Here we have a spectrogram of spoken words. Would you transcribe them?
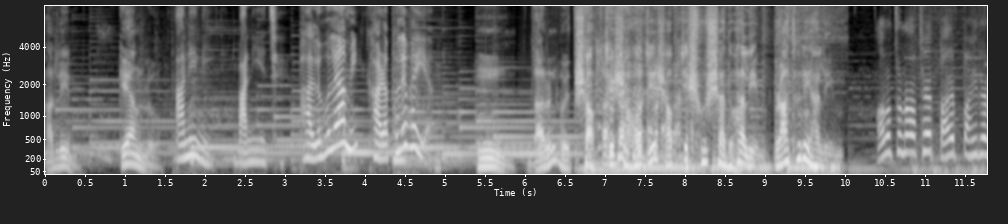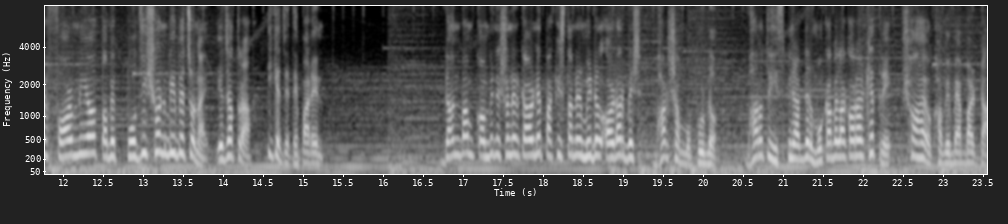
হালিম কে আনলো? আনিনি বানিয়েছে। ভালো হলে আমি খারাপ হলে ভাইয়া। হুম দারুণ হয়েছে। সবচেয়ে সহজে সবচেয়ে সুস্বাদু হালিম রাধুনি হালিম। আলোচনা আছে তায়েব তাহিরের ফর্মীয় তবে পজিশন বিবেচনায় এ যাত্রা টিকে যেতে পারেন। ডানবাম কম্বিনেশনের কারণে পাকিস্তানের মিডল অর্ডার বেশ ভারসাম্যপূর্ণ। ভারতীয় স্পিনারদের মোকাবেলা করার ক্ষেত্রে সহায়ক হবে ব্যাপারটা।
